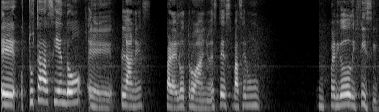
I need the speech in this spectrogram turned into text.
Eh, tú estás haciendo eh, planes para el otro año. Este va a ser un, un periodo difícil.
